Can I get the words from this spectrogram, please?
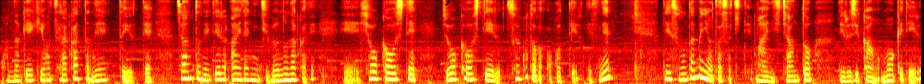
こんな経験は辛かったねって言ってちゃんと寝てる間に自分の中で、えー、消化をして浄化をしているそういうことが起こっているんですね。でそのために私たちって毎日ちゃんと寝る時間を設けている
